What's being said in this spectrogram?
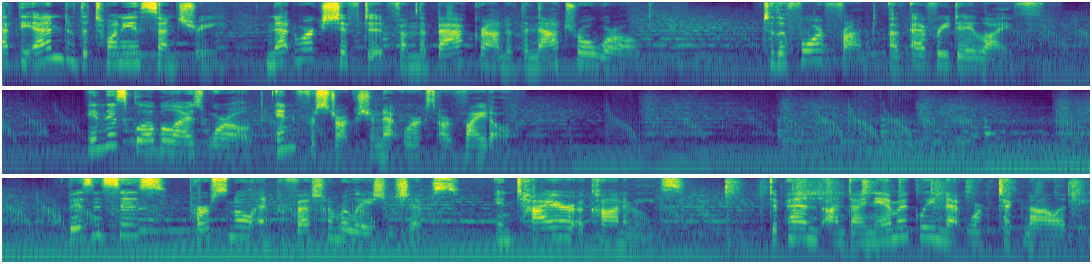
At the end of the 20th century, networks shifted from the background of the natural world to the forefront of everyday life. In this globalized world, infrastructure networks are vital. Businesses, personal and professional relationships, entire economies depend on dynamically networked technology.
